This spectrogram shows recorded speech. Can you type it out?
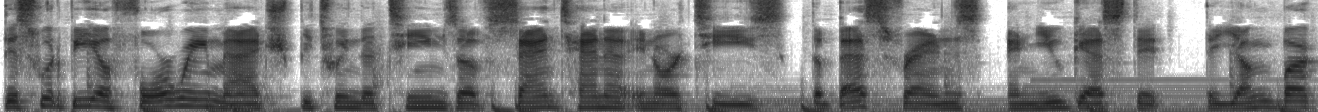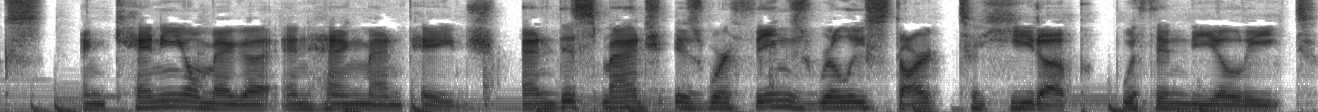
This would be a four way match between the teams of Santana and Ortiz, the best friends, and you guessed it, the Young Bucks, and Kenny Omega and Hangman Page. And this match is where things really start to heat up within the Elite.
